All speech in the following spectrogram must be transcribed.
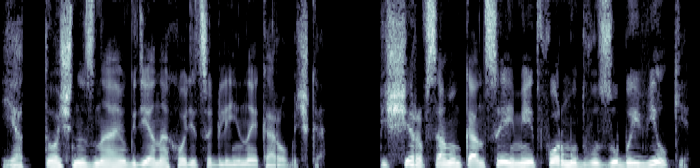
Я точно знаю, где находится глиняная коробочка. Пещера в самом конце имеет форму двузубой вилки.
